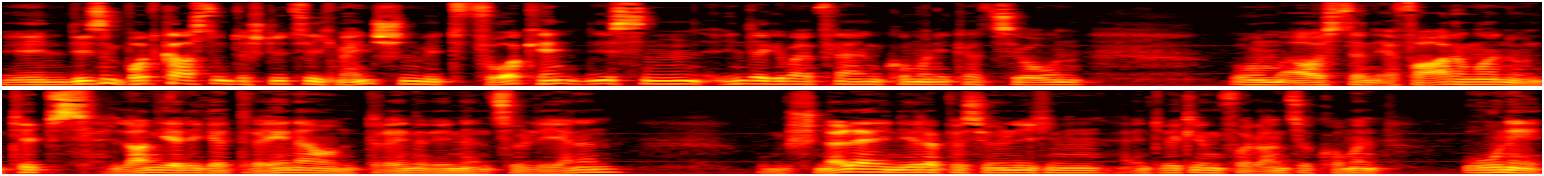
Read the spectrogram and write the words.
In diesem Podcast unterstütze ich Menschen mit Vorkenntnissen in der gewaltfreien Kommunikation, um aus den Erfahrungen und Tipps langjähriger Trainer und Trainerinnen zu lernen um schneller in ihrer persönlichen Entwicklung voranzukommen, ohne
